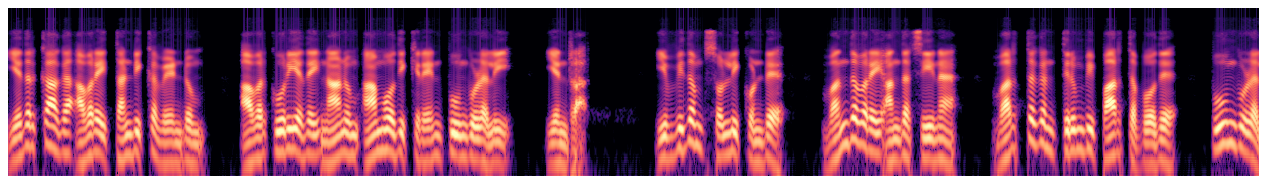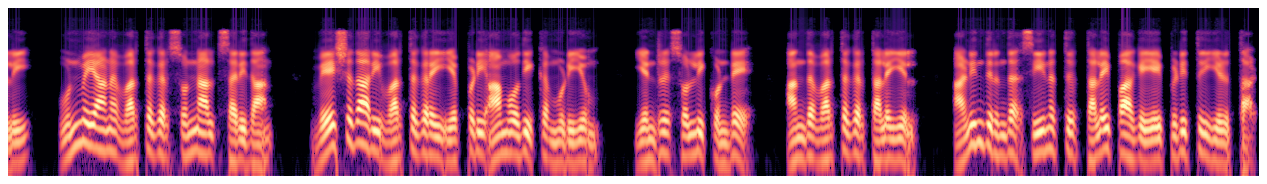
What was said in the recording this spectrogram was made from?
எதற்காக அவரை தண்டிக்க வேண்டும்? அவர் கூறியதை நானும் ஆமோதிக்கிறேன் பூங்குழலி என்றார். இவ்விதம் சொல்லிக்கொண்டு வந்தவரை அந்த சீன வர்த்தகன் திரும்பி பார்த்தபோது பூங்குழலி உண்மையான வர்த்தகர் சொன்னால் சரிதான். வேஷதாரி வர்த்தகரை எப்படி ஆமோதிக்க முடியும்? என்று சொல்லிக்கொண்டே அந்த வர்த்தகர் தலையில் அணிந்திருந்த சீனத்து தலைப்பாகையை பிடித்து இழுத்தாள்.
